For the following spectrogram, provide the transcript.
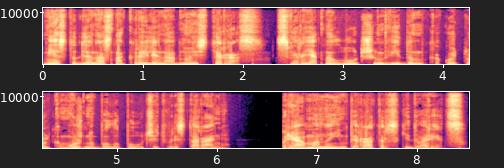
Место для нас накрыли на одной из террас, с, вероятно, лучшим видом, какой только можно было получить в ресторане. Прямо на императорский дворец.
